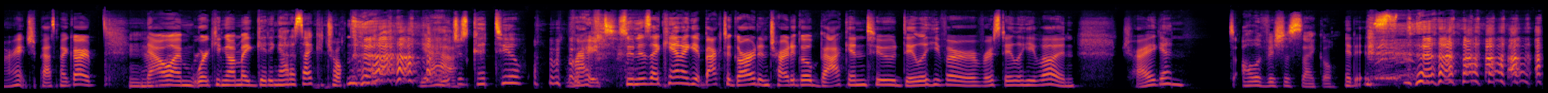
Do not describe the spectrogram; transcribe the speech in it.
all right, she passed my guard. Mhm. Now I'm working on my getting out of side control. Yeah. Which is good too. right. As soon as I can, I get back to guard and try to go back into De La Riva or reverse De La Riva and try again. It's all a vicious cycle. It is.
